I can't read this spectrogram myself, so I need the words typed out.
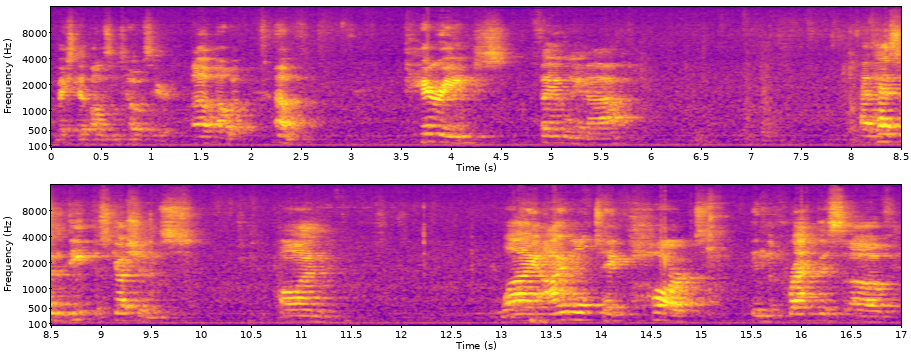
I may step on some toes here. Uh, oh, um, Carrie's family and I have had some deep discussions on why I won't take part in the practice of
